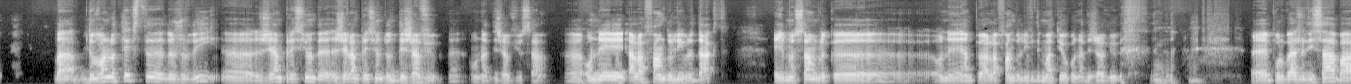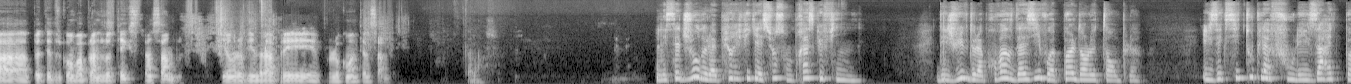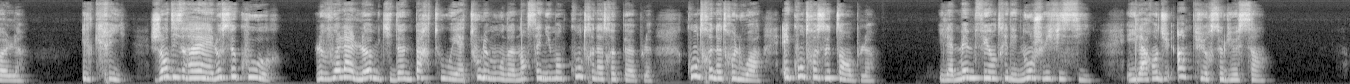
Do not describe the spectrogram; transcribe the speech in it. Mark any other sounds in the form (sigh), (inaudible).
bah, devant le texte d'aujourd'hui, euh, j'ai l'impression j'ai l'impression d'un déjà vu. Hein. On a déjà vu ça. On est à la fin du livre d'actes et il me semble que euh, on est un peu à la fin du livre de Matthieu qu'on a déjà vu. Mhm, mhm. (laughs) pourquoi je dis ça? Bah, Peut-être qu'on va prendre le texte ensemble et on reviendra après pour le commenter ensemble. Ça marche. Les sept jours de la purification sont presque finis. Des Juifs de la province d'Asie voient Paul dans le temple. Ils excitent toute la foule et ils arrêtent Paul. Ils crient Jean d'Israël, au secours le voilà l'homme qui donne partout et à tout le monde un enseignement contre notre peuple, contre notre loi et contre ce temple. Il a même fait entrer des non-juifs ici, et il a rendu impur ce lieu saint.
